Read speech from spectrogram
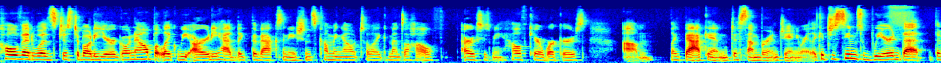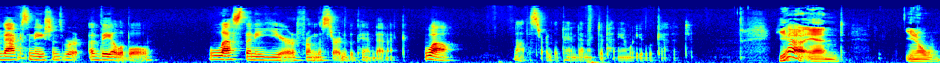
COVID was just about a year ago now, but like we already had like the vaccinations coming out to like mental health or excuse me, healthcare workers um like back in December and January. Like it just seems weird that the vaccinations were available less than a year from the start of the pandemic. Well, not the start of the pandemic depending on what you look at it. Yeah, and you know,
